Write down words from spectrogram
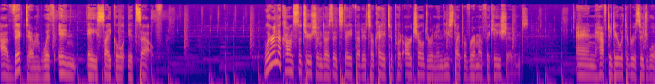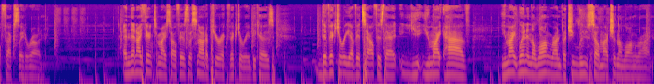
a victim within a cycle itself. Where in the Constitution does it state that it's okay to put our children in these type of ramifications and have to deal with the residual effects later on? And then I think to myself, is this not a Pyrrhic victory? Because the victory of itself is that you, you might have, you might win in the long run, but you lose so much in the long run.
